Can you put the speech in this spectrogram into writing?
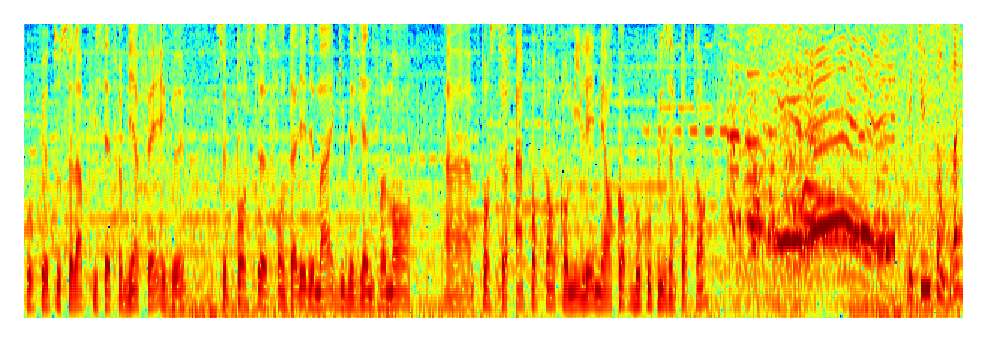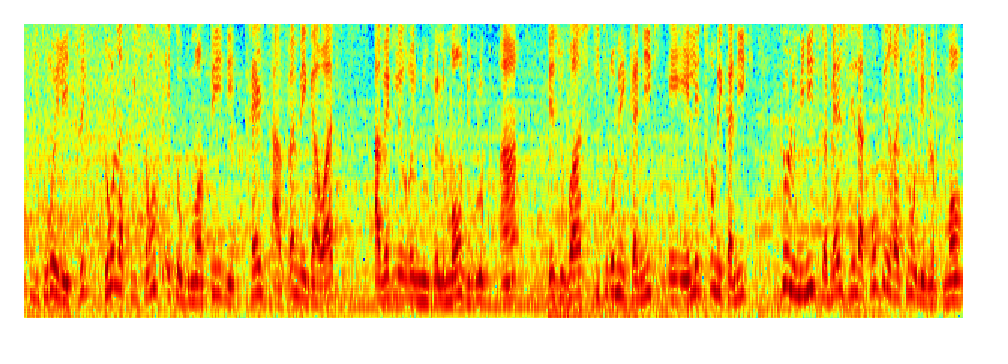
pour que tout cela puisse être bien fait et que ce poste frontalier de Mahagui devienne vraiment un poste important comme il est, mais encore beaucoup plus important. C'est une centrale hydroélectrique dont la puissance est augmentée de 13 à 20 MW avec le renouvellement du groupe 1 des ouvrages hydromécaniques et électromécaniques que le ministre belge de la coopération au développement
